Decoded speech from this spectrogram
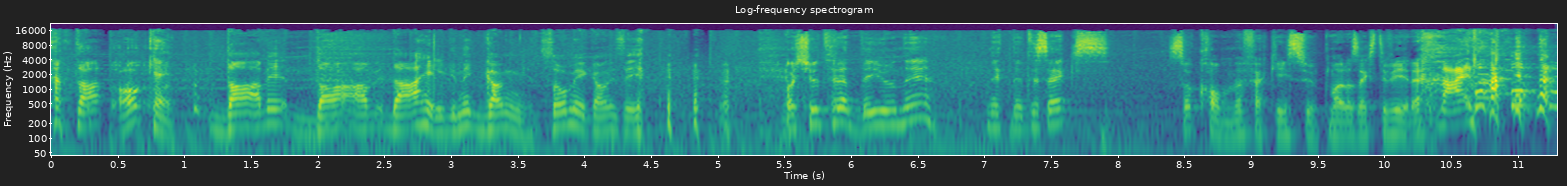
da, OK. Da, er vi, da, er vi, da er helgen i gang. Så mye kan vi si. Og 23. juni 1996 så kommer fucking Super Mario 64. Nei, nei, nei!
